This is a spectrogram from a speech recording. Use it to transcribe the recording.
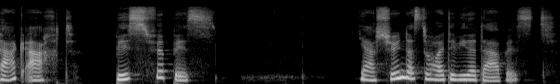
Tag 8. Biss für Biss. Ja, schön, dass du heute wieder da bist.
